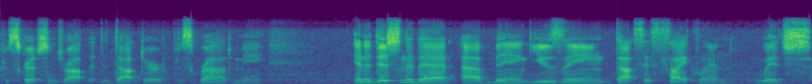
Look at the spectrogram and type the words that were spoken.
prescription drop that the doctor prescribed me. In addition to that I've been using doxycycline which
